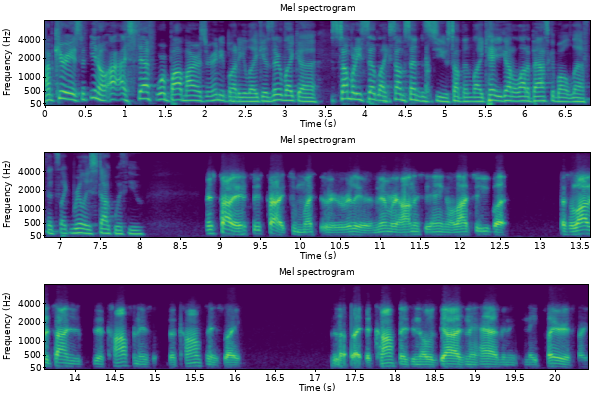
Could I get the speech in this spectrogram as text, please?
I'm curious if you know, I, Steph or Bob Myers or anybody like, is there like a somebody said like some sentence to you, something like, "Hey, you got a lot of basketball left," that's like really stuck with you? It's probably it's, it's probably too much to really remember. Honestly, I ain't gonna lie to you, but there's a lot of times the confidence, the confidence, like like the confidence in those guys and they have and they players. Like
